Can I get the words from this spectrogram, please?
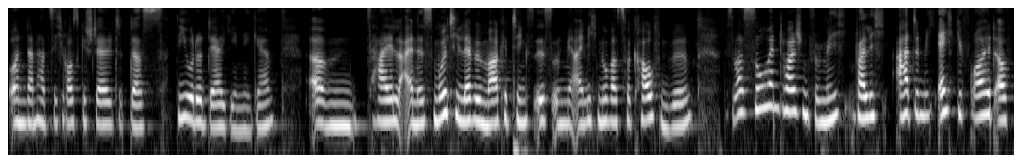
Und dann hat sich herausgestellt, dass die oder derjenige ähm, Teil eines Multilevel-Marketings ist und mir eigentlich nur was verkaufen will. Das war so enttäuschend für mich, weil ich hatte mich echt gefreut auf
